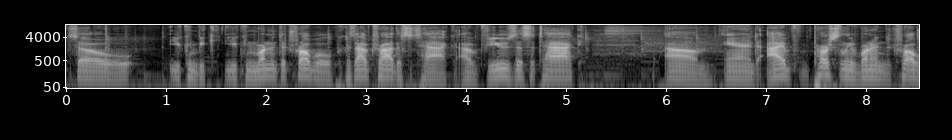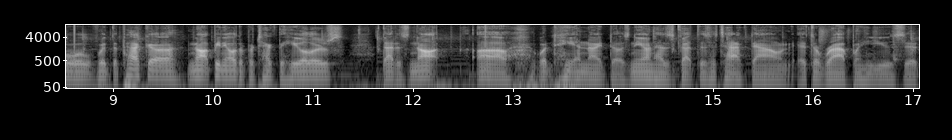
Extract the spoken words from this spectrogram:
So you can be you can run into trouble because I've tried this attack. I've used this attack. Um, and I've personally run into trouble with the P.E.K.K.A not being able to protect the healers. That is not uh, what Neon Knight does. Neon has got this attack down. It's a wrap when he used it.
